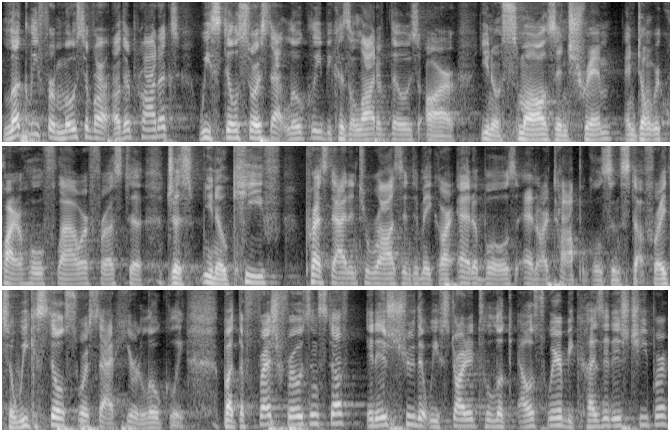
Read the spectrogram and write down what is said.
Luckily for most of our other products, we still source that locally because a lot of those are, you know, smalls and trim and don't require whole flower for us to just, you know, keef, press that into rosin to make our edibles and our topicals and stuff, right? So we can still source that here locally. But the fresh frozen stuff, it is true that we've started to look elsewhere because it is cheaper,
